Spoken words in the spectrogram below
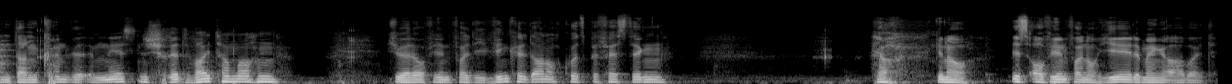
Und dann können wir im nächsten Schritt weitermachen. Ich werde auf jeden Fall die Winkel da noch kurz befestigen. Ja, genau. Ist auf jeden Fall noch jede Menge Arbeit.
